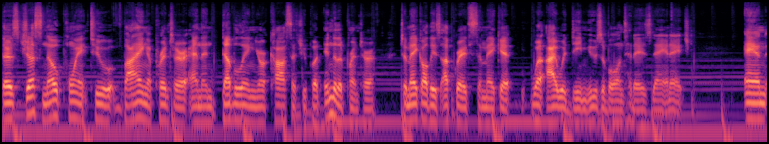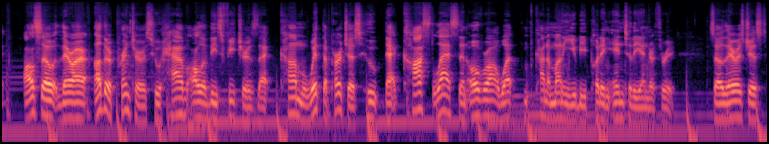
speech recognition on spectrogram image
there's just no point to buying a printer and then doubling your cost that you put into the printer to make all these upgrades to make it what I would deem usable in today's day and age. And also there are other printers who have all of these features that come with the purchase who that cost less than overall what kind of money you'd be putting into the Ender 3. So there is just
